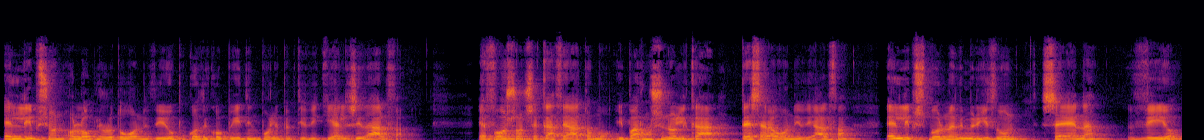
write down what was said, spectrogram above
ελλείψεων ολόκληρου του γονιδίου που κωδικοποιεί την πολυπεπτιδική αλυσίδα Α. Εφόσον σε κάθε άτομο υπάρχουν συνολικά 4 γονίδια α, ελλείψεις μπορεί να δημιουργηθούν σε 1, 2,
